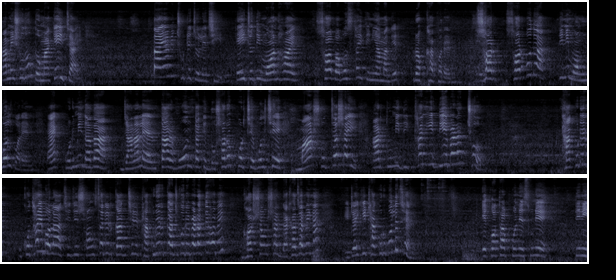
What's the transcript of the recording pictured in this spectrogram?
আমি শুধু তোমাকেই চাই। ছুটে চলেছি। এই যদি মন হয়, সব অবস্থায় তিনি আমাদের রক্ষা করেন। সর- সর্বদা তিনি মঙ্গল করেন। এক কর্মী দাদা জানালেন, তার বোন তাকে দোষারোপ করছে। বলছে, মা শয্যাশায়ী, আর তুমি দীক্ষা নিয়ে দিয়ে বেড়াচ্ছ? ঠাকুরের, কোথায় বলা আছে যে, সংসারের কাজ ছেড়ে ঠাকুরের কাজ করে বেড়াতে হবে? ঘর সংসার দেখা যাবে না? এটাই কি ঠাকুর বলেছেন? এ কথা ফোনে শুনে তিনি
